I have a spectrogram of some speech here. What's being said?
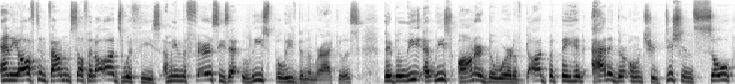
And he often found himself at odds with these. I mean, the Pharisees at least believed in the miraculous. They believed, at least honored the word of God, but they had added their own traditions so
